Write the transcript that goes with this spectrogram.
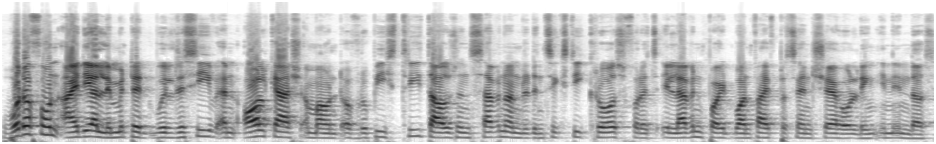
Vodafone Idea Limited will receive an all cash amount of rupees 3760 crores for its 11.15% shareholding in Indus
